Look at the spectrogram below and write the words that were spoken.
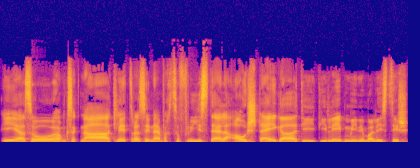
eher so, haben gesagt, na, Kletterer sind einfach so Freestyler, Aussteiger, die, die leben minimalistisch.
